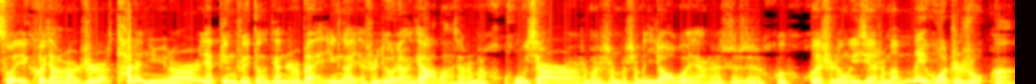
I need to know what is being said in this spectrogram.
所以可想而知，他这女儿也并非等闲之辈，应该也是有两下子，像什么狐仙啊，什么什么什么妖怪啊，这这会会使用一些什么魅惑之术啊。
